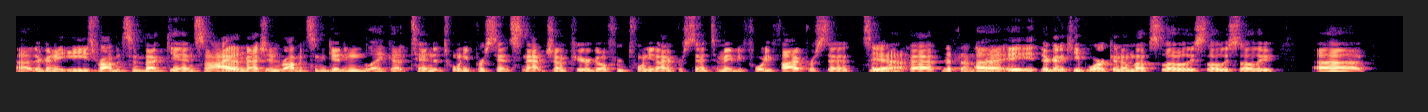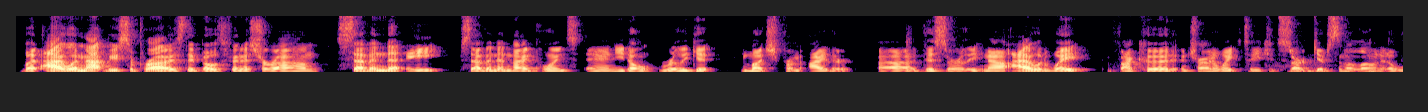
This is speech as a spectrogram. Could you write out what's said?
Uh, they're going to ease Robinson back in, so I imagine Robinson getting like a ten to twenty percent snap jump here, go from twenty nine percent to maybe forty five percent, something Yeah. like that. That sounds Uh, right. it, it- they're going to keep working them up slowly, slowly, slowly. Uh, but I would not be surprised they both finish around seven to eight, seven to nine points, and you don't really get much from either uh, this early. Now, I would wait if I could and try to wait until you could start Gibson alone in a.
